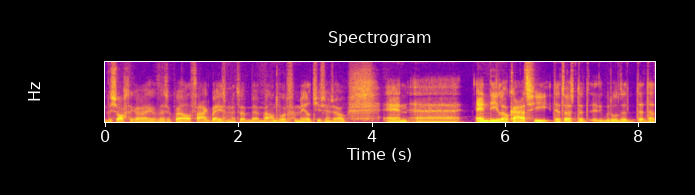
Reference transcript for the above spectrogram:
bezocht. Ik was ook wel vaak bezig met het beantwoorden van mailtjes en zo. En, en die locatie, dat was, dat, ik bedoel, dat, dat, dat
